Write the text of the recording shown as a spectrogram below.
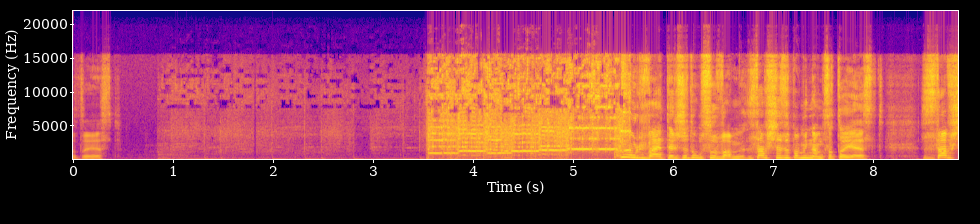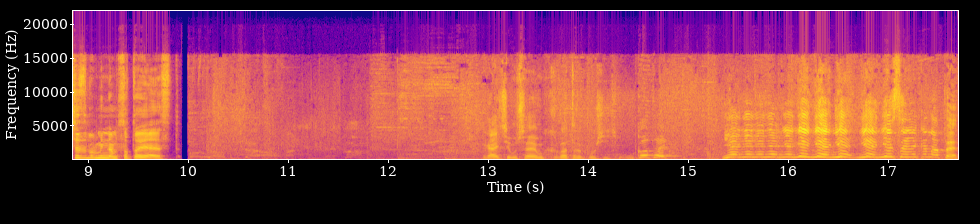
Co to jest? Kurwa, ja też to usuwam. Zawsze zapominam co to jest. Zawsze zapominam co to jest. Czekajcie, muszę kota wypuścić. Kotek! Nie, nie, nie, nie, nie, nie, nie, nie, nie, nie, stoi na kanapę!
